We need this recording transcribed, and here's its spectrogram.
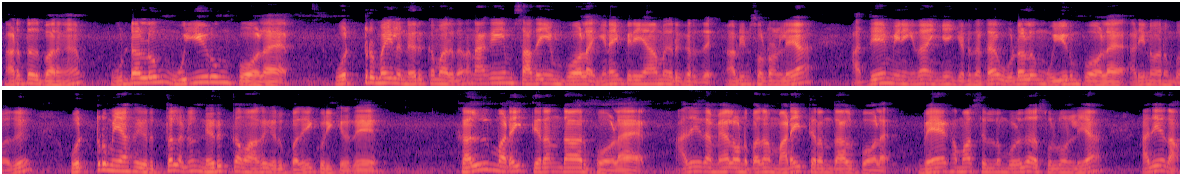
அடுத்தது பாருங்கள் உடலும் உயிரும் போல. ஒற்றுமையில் நெருக்கமாக இருக்குது. நகையும் சதையும் போல இணைப்பிரியாமல் இருக்கிறது அப்படின்னு சொல்கிறோம் இல்லையா? அதே மீனிங் தான் இங்கேயும் கிட்டத்தட்ட உடலும் உயிரும் போல அப்படின்னு வரும்போது ஒற்றுமையாக இருத்தல் அல்லது நெருக்கமாக இருப்பதை குறிக்கிறது. கல்மடை திறந்தார் போல. அதே தான் மேலே ஒன்று பார்த்தா மடை திறந்தால் போல. வேகமாக செல்லும் பொழுது அதை சொல்லுவோம் இல்லையா? அதே தான்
